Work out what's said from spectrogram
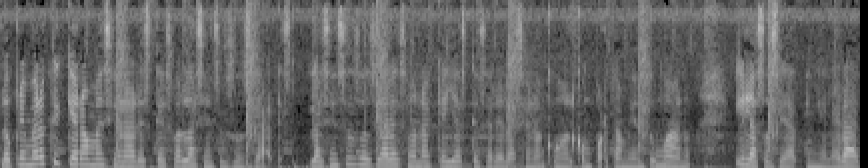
Lo primero que quiero mencionar es que son las ciencias sociales. Las ciencias sociales son aquellas que se relacionan con el comportamiento humano y la sociedad en general.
